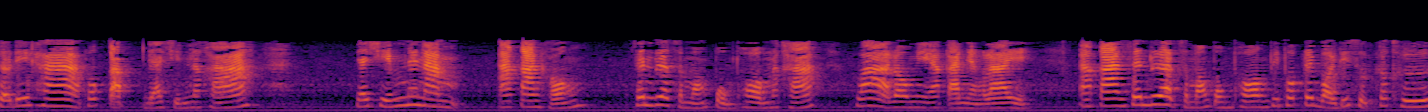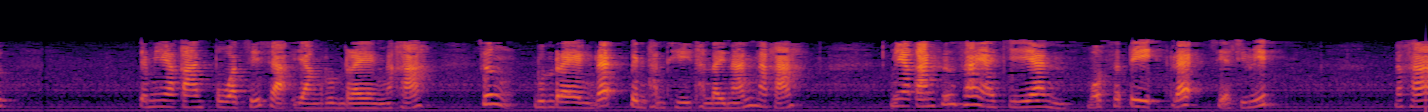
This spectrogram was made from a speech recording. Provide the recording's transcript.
สวัสดีค่ะ พบกับยายชิมนะคะ ยายชิมแนะนำอาการของเส้นเลือดสมองปุ่มพองนะคะ ว่าเรามีอาการอย่างไร อาการเส้นเลือดสมองปุ่มพองที่พบได้บ่อยที่สุดก็คือ จะมีอาการปวดศีรษะอย่างรุนแรงนะคะ ซึ่งรุนแรงและเป็นทันทีทันใดนั้นนะคะ มีอาการคลื่นไส้อาเจียน หมดสติและเสียชีวิตนะคะ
